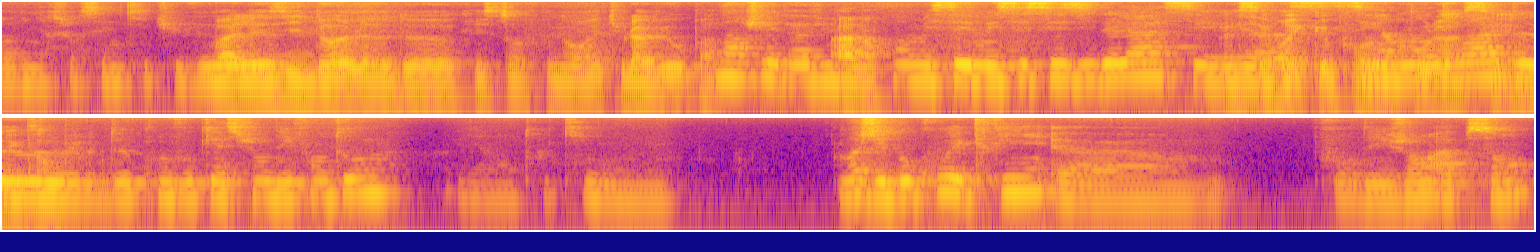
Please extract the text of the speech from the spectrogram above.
revenir sur scène qui tu veux. Bah, les idoles de Christophe Honoré, tu l'as vu ou pas? Non, je l'ai pas vu. Ah non. mais c'est mais c'est ces idées-là, c'est c'est euh, vrai que pour le coup, là, endroit c'est un exemple. de, de convocation des fantômes. Il y a un truc qui me- Moi, j'ai beaucoup écrit euh, pour des gens absents.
